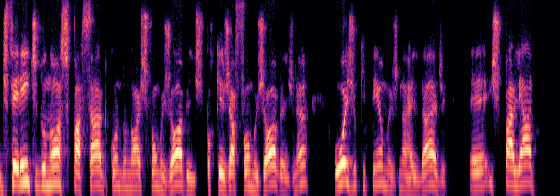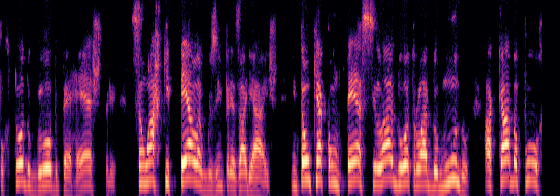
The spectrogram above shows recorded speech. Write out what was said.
Diferente do nosso passado, quando nós fomos jovens, porque já fomos jovens, né? hoje o que temos, na realidade, é, espalhado por todo o globo terrestre são arquipélagos empresariais. Então, o que acontece lá do outro lado do mundo acaba por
